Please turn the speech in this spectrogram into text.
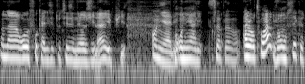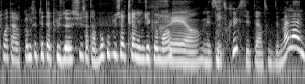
on a refocalisé toutes ces énergies-là et puis On y est allé, on y est allé. tout simplement. Alors, toi, on sait que toi, t'as, comme si tu étais plus dessus, ça t'a beaucoup plus challengé que moi. Frère, mais ce truc, c'était un truc de malade.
